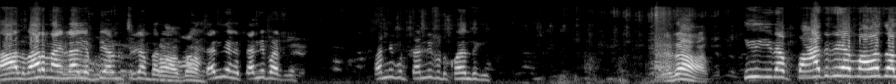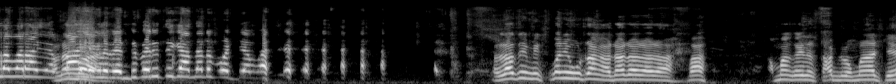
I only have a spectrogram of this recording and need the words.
நாலு வாரம் நான் இல்லாத எப்படி அனுப்பிச்சிட்டான் பாருப்பா தண்ணி அங்க தண்ணி பாட்டு தண்ணி கொடு தண்ணி கொடு குழந்தைக்கு. இது பாத்துட்டு என் மாவன் சொல்ல போறான். எங்களை ரெண்டு பேரும் அந்தாண்ட போட்டியா எல்லாத்தையும் மிக்ஸ் பண்ணி விட்றாங்க அடாடாடா பா அம்மா கையில சாப்பிட்டு ரொம்ப நாச்சு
